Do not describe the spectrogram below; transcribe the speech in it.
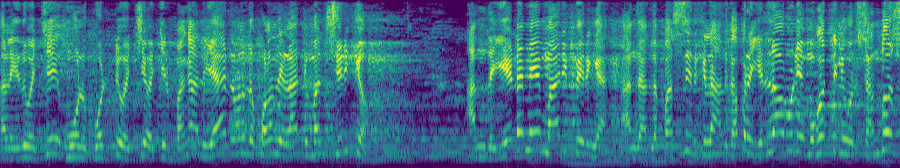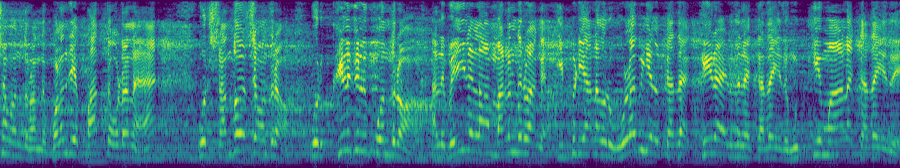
அதில் இது வச்சு மூணு பொட்டு வச்சு வச்சுருப்பாங்க. அது ஏறினோட அந்த குழந்தை எல்லாத்தையும் பார்த்து சிரிக்கும். அந்த இடமே மாறி போயிருங்க. அந்த அந்த பஸ் இருக்குல்ல அதுக்கப்புறம் எல்லாருடைய முகத்திலையும் ஒரு சந்தோஷம் வந்துடும் அந்த குழந்தைய பார்த்த உடனே ஒரு சந்தோஷம் வந்துடும் ஒரு கிளுகிழுப்பு வந்துடும் அந்த வெயிலெல்லாம் மறந்துடுவாங்க இப்படியான ஒரு உளவியல் கதை கீரா எழுதின கதை இது முக்கியமான கதை இது.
